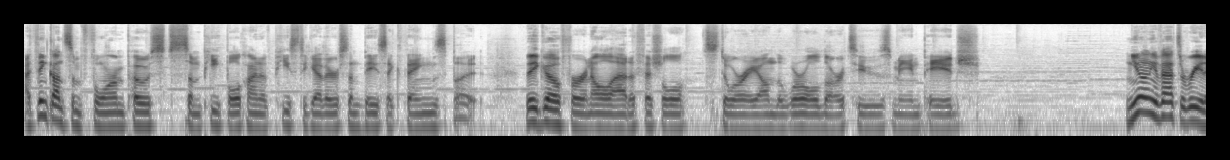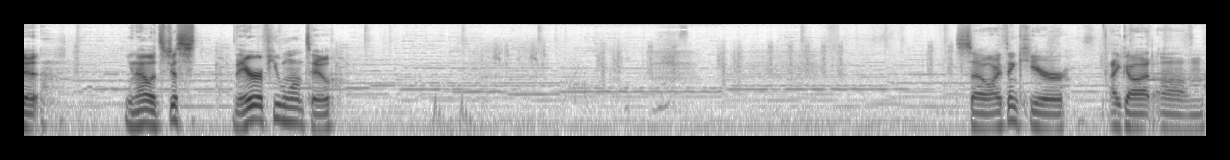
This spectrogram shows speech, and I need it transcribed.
I think on some forum posts, some people kind of piece together some basic things, but they go for an all-out official story on the World R2's main page. And you don't even have to read it. You know, it's just there if you want to. So I think here I got um,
